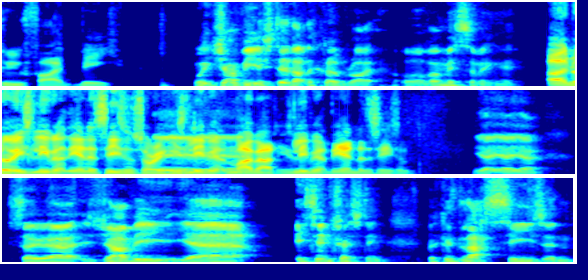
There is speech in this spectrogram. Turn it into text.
25B. Wait, Xavi is still at the club, right? Or have I missed something here? Uh, no, he's leaving at the end of the season. Sorry, Yeah, he's yeah, leaving. yeah, at. My bad. He's leaving at the end of the season. Yeah, yeah, yeah. So uh, Xavi, yeah, it's interesting because last season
